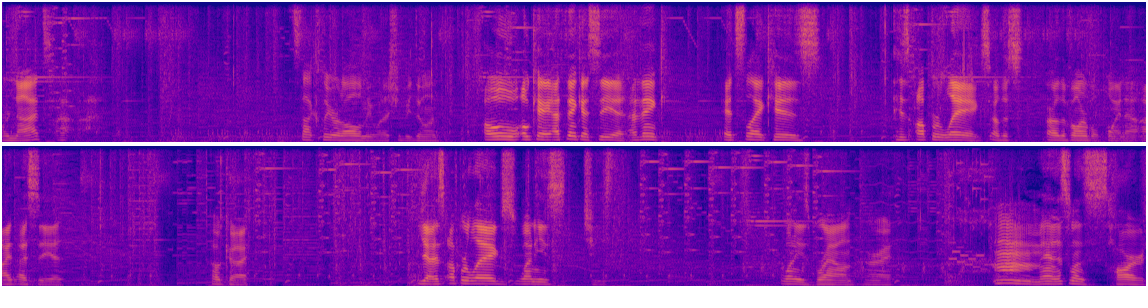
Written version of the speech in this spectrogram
Or not? It's not clear at all to me what I should be doing. Oh, okay, I think I see it. I think it's like his his upper legs are the are the vulnerable point now. I I see it. Okay. Yeah, his upper legs when he's jeez. When he's brown. All right. Mmm, man, this one's hard.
